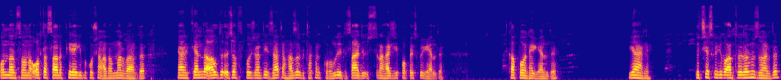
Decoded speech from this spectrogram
Ondan sonra orta sahada Pire gibi koşan adamlar vardı. Yani kendi aldığı özel futbolcular değil. Zaten hazır bir takım kuruluydu. Sadece üstüne Hacı Popescu geldi. Capone geldi. Yani Lucescu gibi antrenörümüz vardı.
